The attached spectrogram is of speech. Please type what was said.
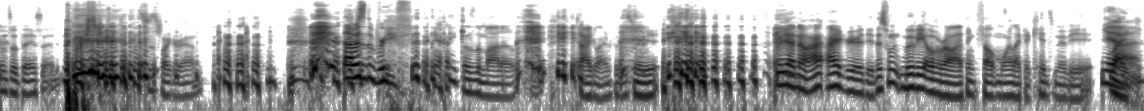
that's what they said. Let's just fuck around. That was the brief. yeah, that was the motto tagline for this movie. but yeah, no, I, I agree with you. This one movie overall, I think, felt more like a kids movie. Yeah. Like,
